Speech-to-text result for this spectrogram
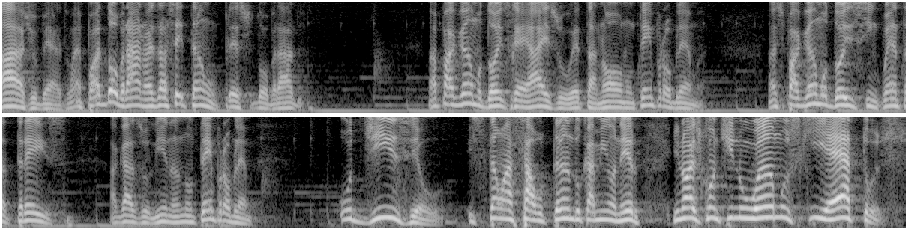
Ah, Gilberto, mas pode dobrar, nós aceitamos o preço dobrado. Nós pagamos dois reais o etanol, não tem problema. Nós pagamos 2,50, 3 a gasolina, não tem problema. O diesel estão assaltando o caminhoneiro e nós continuamos quietos.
